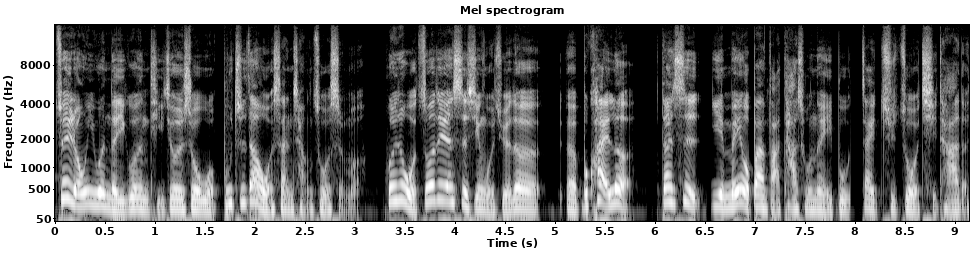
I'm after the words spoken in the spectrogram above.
最容易问的一个问题就是说，我不知道我擅长做什么，或者说我做这件事情，我觉得呃不快乐。但是也没有办法踏出那一步，再去做其他的。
